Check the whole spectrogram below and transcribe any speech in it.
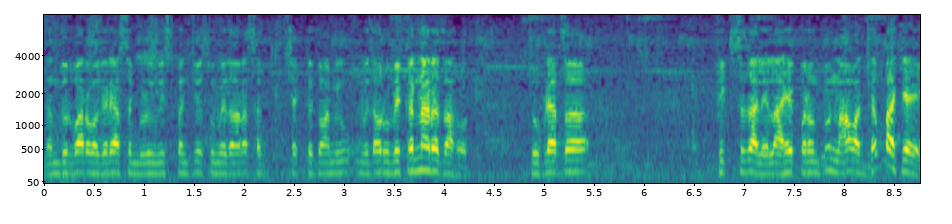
नंदुरबार वगैरे असं मिळून वीस पंचवीस उमेदवार शक्यतो आम्ही उमेदवार उभे करणारच आहोत. चोपड्याचं फिक्स झालेलं आहे परंतु नाव अद्याप बाकी आहे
